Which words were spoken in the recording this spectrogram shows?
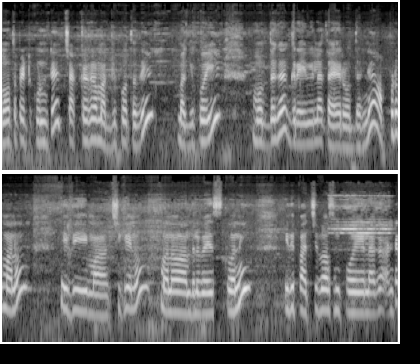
మూత పెట్టుకుంటే చక్కగా మగ్గిపోతుంది. మగ్గిపోయి ముద్దగా గ్రేవీలా తయారవుద్దండి. అప్పుడు మనం ఇది మా చికెను మనం అందులో వేసుకొని ఇది పచ్చివాసన పోయేలాగా అంటే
